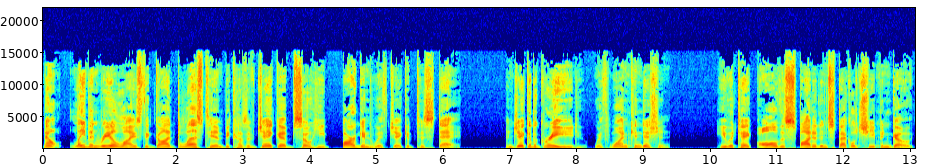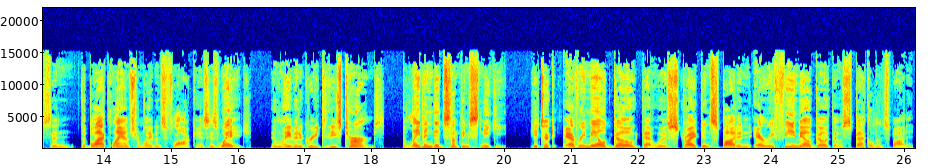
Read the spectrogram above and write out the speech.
Now, Laban realized that God blessed him because of Jacob, so he bargained with Jacob to stay. And Jacob agreed with one condition he would take all the spotted and speckled sheep and goats and the black lambs from Laban's flock as his wage. And Laban agreed to these terms. But Laban did something sneaky. He took every male goat that was striped and spotted and every female goat that was speckled and spotted.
